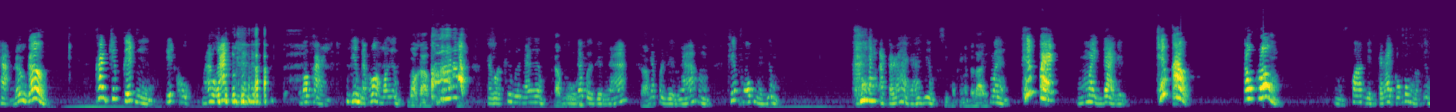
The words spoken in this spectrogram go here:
ฉ่ำแล้วลูกเริ่มขั้นคลิปเกตนี่ติดคุกนะลูกนะบ่ผ่านยืมจากร่องบ่ยืมบ่ครับแต่ว่าคือเบิ่งนะยืมครับอืปูมได้เปิดดึงนะครับได้เปิดดึงนะอืมคลิปหกนี่ยืมยังอันตรายนะยืมสิบหกแห่งอันตรายไม่คลิปแปดไม่ได้เลยคลิปเก้า ตกลงอืมพอดึงจะได้กงหรอกยืม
